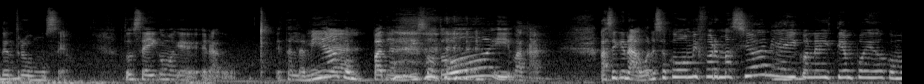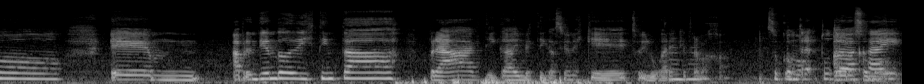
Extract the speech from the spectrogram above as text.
dentro de un museo. Entonces ahí como que era como, esta es la mía, compatibilizo todo y bacán. Así que nada, bueno, eso es como mi formación y ahí con el tiempo he ido como eh, aprendiendo de distintas prácticas, investigaciones que he hecho y lugares que he trabajado. Eso Tú, tra- tú trabajáis,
